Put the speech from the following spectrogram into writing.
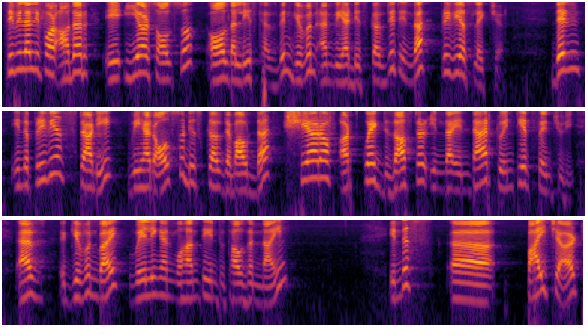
Similarly, for other eh, years also all the list has been given and we had discussed it in the previous lecture. Then in the previous study, we had also discussed about the share of earthquake disaster in the entire 20th century as given by Welling and Mohanty in 2009. In this uh, pie chart,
